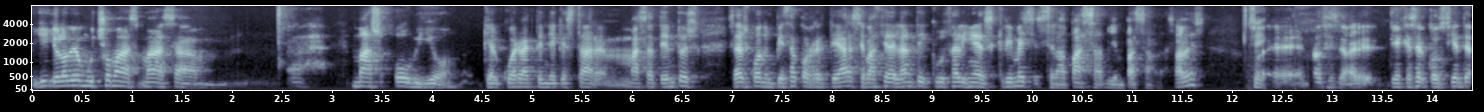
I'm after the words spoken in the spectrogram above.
yo, lo veo mucho más, más, más obvio que el quarterback tendría que estar más atento. Es, ¿Sabes? Cuando empieza a corretear, se va hacia adelante y cruza línea de scrimmage, se la pasa bien pasada, ¿sabes? Sí. Eh, entonces, tienes que ser consciente,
